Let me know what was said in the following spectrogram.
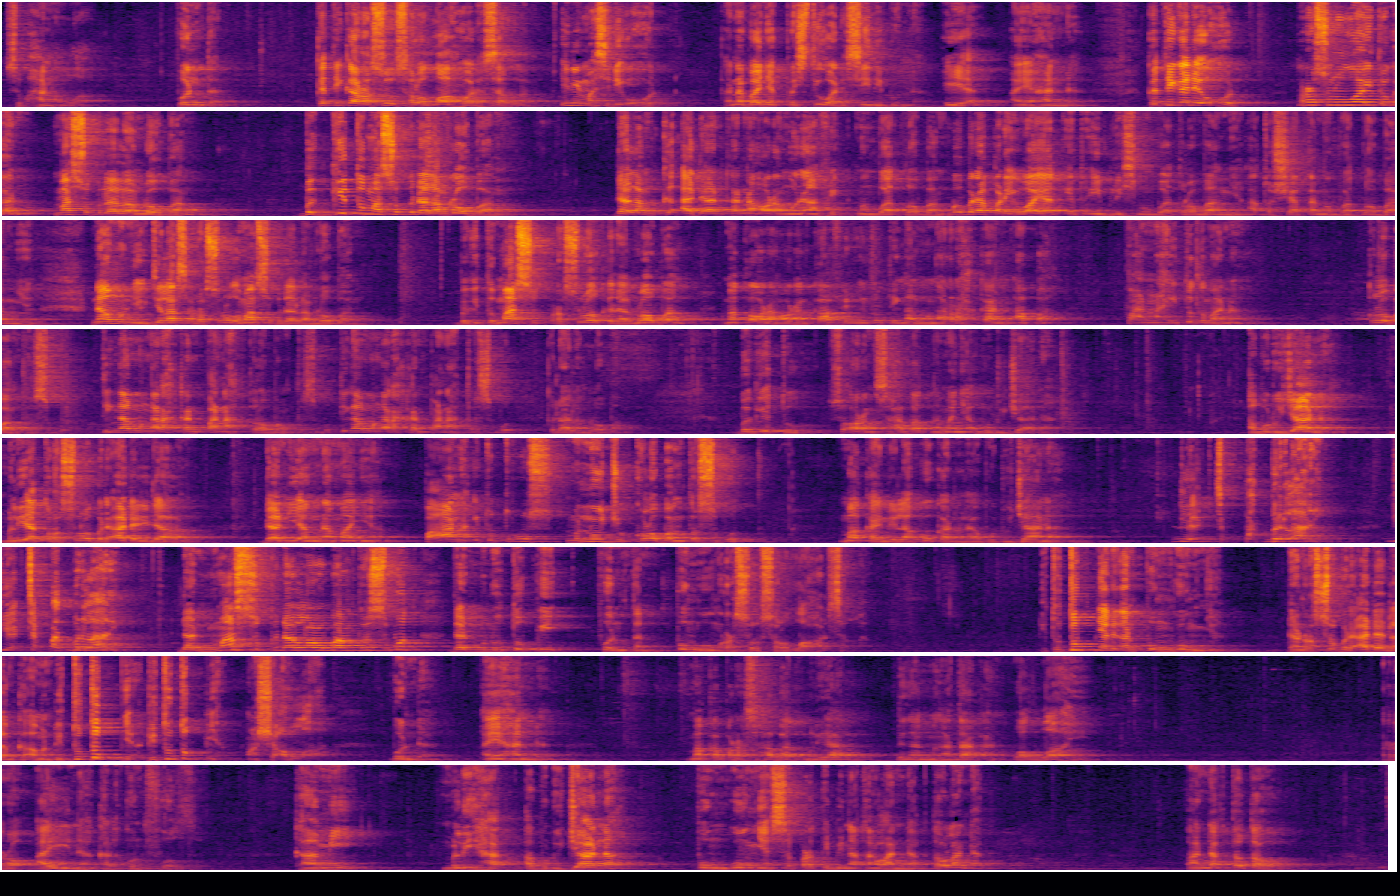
Subhanallah. Punten. Ketika Rasul Shallallahu Alaihi Wasallam ini masih di Uhud, karena banyak peristiwa di sini bunda. Iya, ayahanda. Ketika di Uhud, Rasulullah itu kan masuk ke dalam lubang. Begitu masuk ke dalam lubang, dalam keadaan karena orang munafik membuat lubang. Beberapa riwayat itu iblis membuat lubangnya atau syaitan membuat lubangnya. Namun yang jelas Rasulullah masuk ke dalam lubang. Begitu masuk Rasulullah ke dalam lubang, maka orang-orang kafir itu tinggal mengarahkan apa? Panah itu ke mana? Ke lubang tersebut. Tinggal mengarahkan panah ke lubang tersebut. Tinggal mengarahkan panah tersebut ke dalam lubang. Begitu seorang sahabat namanya Abu Dujana. Abu Dujana melihat Rasulullah berada di dalam dan yang namanya panah itu terus menuju ke lubang tersebut, maka yang dilakukan oleh Abu Dujana, dia cepat berlari, dia cepat berlari dan masuk ke dalam lubang tersebut dan menutupi punten punggung Rasul Shallallahu Alaihi Wasallam. Ditutupnya dengan punggungnya dan Rasul berada dalam keamanan. Ditutupnya, ditutupnya, masya Allah, bunda, ayahanda, maka para sahabat melihat dengan mengatakan, Wallahi, ra'ayna kal Kami melihat Abu Dujana punggungnya seperti binatang landak. Tahu landak? Landak tahu-tahu?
